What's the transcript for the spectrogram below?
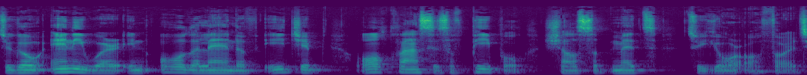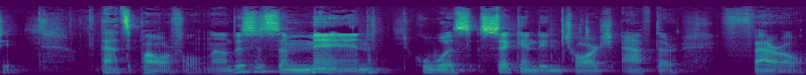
to go anywhere in all the land of Egypt. All classes of people shall submit to your authority. That's powerful. Now, this is a man who was second in charge after Pharaoh.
